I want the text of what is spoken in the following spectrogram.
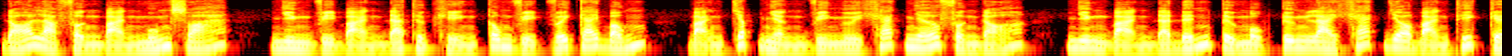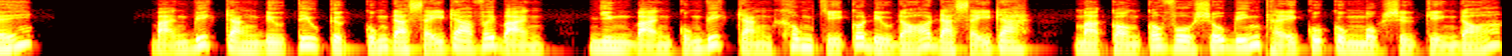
đó là phần bạn muốn xóa, nhưng vì bạn đã thực hiện công việc với cái bóng, bạn chấp nhận vì người khác nhớ phần đó, nhưng bạn đã đến từ một tương lai khác do bạn thiết kế. Bạn biết rằng điều tiêu cực cũng đã xảy ra với bạn, nhưng bạn cũng biết rằng không chỉ có điều đó đã xảy ra, mà còn có vô số biến thể của cùng một sự kiện đó,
